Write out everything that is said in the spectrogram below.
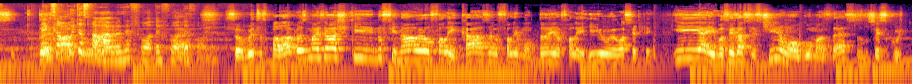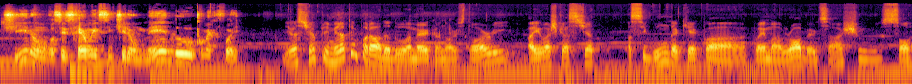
Nossa, tudo É que são errado. muitas palavras, é foda, é foda, é, É, foda. São muitas palavras, mas eu acho que no final eu falei casa, eu falei montanha, eu falei rio, eu acertei. E aí, vocês assistiram algumas dessas? Vocês curtiram? Vocês realmente sentiram medo? Como é que foi? Eu assisti a primeira temporada do American Horror Story, aí eu acho que eu assisti a, a segunda, que é com a, com a Emma Roberts, acho, só.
